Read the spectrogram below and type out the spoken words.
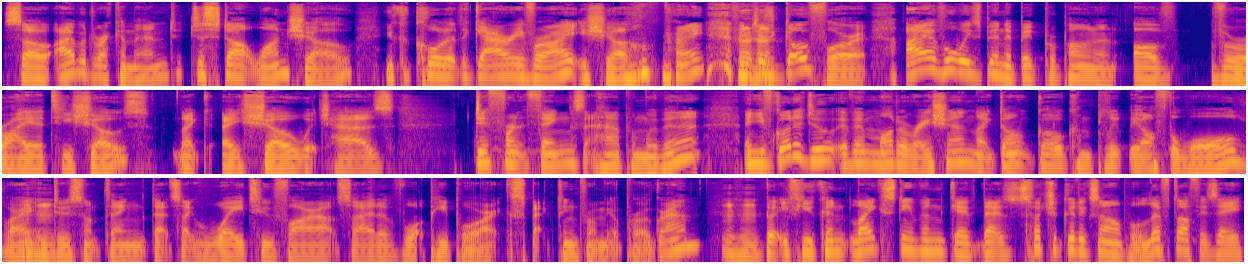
So I would recommend just start one show. You could call it the Gary Variety Show, right? And just go for it. I have always been a big proponent of variety shows, like a show which has different things that happen within it. And you've got to do it in moderation. Like, don't go completely off the wall, right? And mm-hmm. do something that's like way too far outside of what people are expecting from your program. Mm-hmm. But if you can, like Stephen gave, that is such a good example. Liftoff is a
